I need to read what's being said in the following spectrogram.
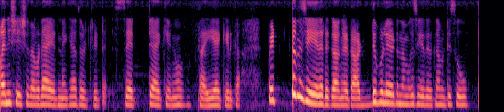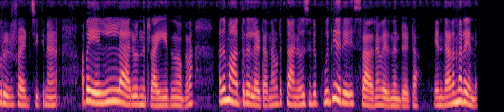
അതിനുശേഷം നമ്മുടെ എണ്ണയ്ക്കകത്ത് ഇട്ടിട്ട് സെറ്റാക്കി അങ്ങ് ഫ്രൈ ആക്കി എടുക്കുക. പെട്ടെന്ന് ചെയ്തെടുക്കാം കേട്ടോ. അടിപൊളിയായിട്ട് നമുക്ക് ചെയ്തെടുക്കാൻ പറ്റിയ സൂപ്പർ ഒരു ഫ്രൈഡ് ചിക്കനാണ്. അപ്പോൾ എല്ലാവരും ഒന്ന് ട്രൈ ചെയ്ത് നോക്കണം. അത് മാത്രമല്ല കേട്ടോ നമ്മുടെ തനൂസിന്റെ പുതിയൊരു സാധനം വരുന്നുണ്ട് കേട്ടോ. എന്താണെന്ന് അറിയണ്ടേ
